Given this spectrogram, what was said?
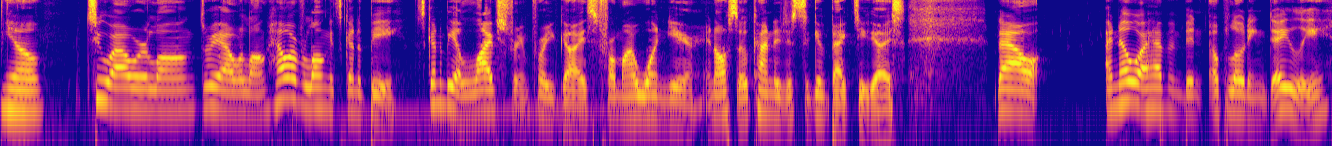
you know, two hour long, three hour long, however long it's going to be. It's going to be a live stream for you guys for my one year and also kind of just to give back to you guys. Now, I know I haven't been uploading daily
